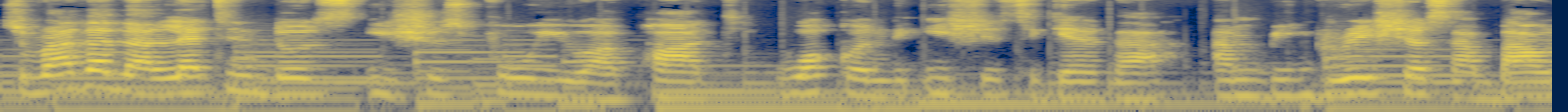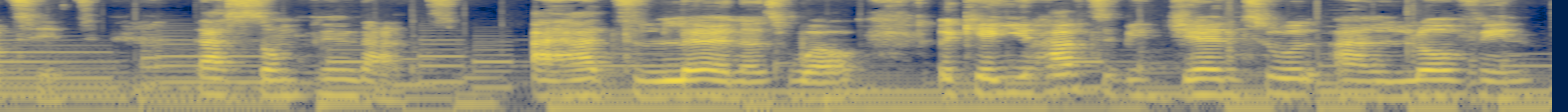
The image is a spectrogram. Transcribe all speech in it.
So, rather than letting those issues pull you apart, work on the issues together and be gracious about it. That's something that I had to learn as well. Okay, you have to be gentle and loving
